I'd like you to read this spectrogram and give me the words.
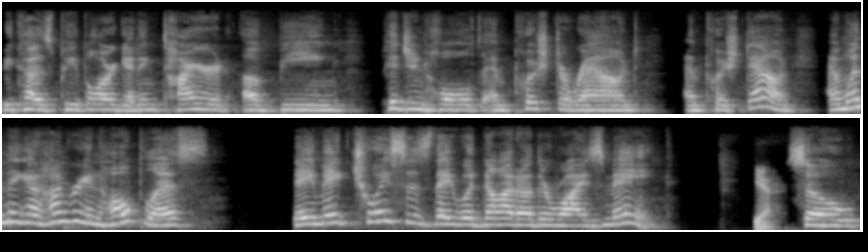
because people are getting tired of being pigeonholed and pushed around and pushed down. And when they get hungry and hopeless, they make choices they would not otherwise make. Yeah. So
